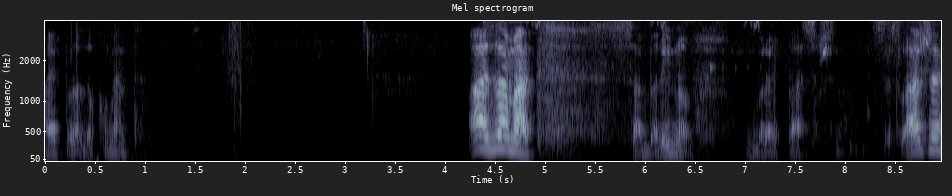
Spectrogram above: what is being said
Aj prvo dokumenta. Azamat Sabrinov, broj pasoša se slaže.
